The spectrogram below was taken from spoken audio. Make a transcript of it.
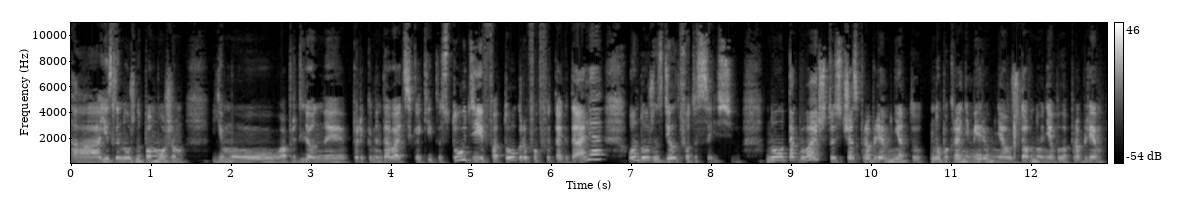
если нужно, поможем ему определенные порекомендовать какие-то студии, фотографов и так далее. Он должен сделать фотосессию. Но так бывает, что сейчас проблем нету. Ну, по крайней мере, у меня уже давно не было проблем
